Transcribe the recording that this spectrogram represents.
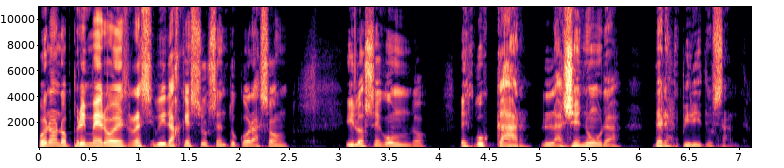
Bueno, lo primero es recibir a Jesús en tu corazón. Y lo segundo es buscar la llenura del Espíritu Santo.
